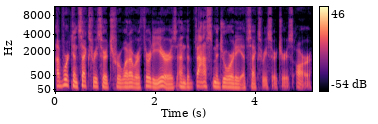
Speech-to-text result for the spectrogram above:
I've worked in sex research for whatever 30 years and the vast majority of sex researchers are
